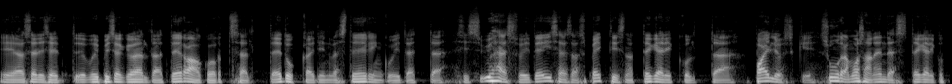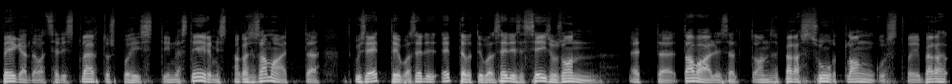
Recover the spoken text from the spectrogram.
ja selliseid, võib isegi öelda, et erakordselt edukaid investeeringuid, et siis ühes või teises aspektis nad tegelikult äh, paljuski, suurem osa nendest tegelikult peegeldavad sellist väärtuspõhist investeerimist, aga seesama, et, et kui see ette juba selli-, ettevõte juba sellises seisus on, et tavaliselt on see pärast suurt langust või pärast,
